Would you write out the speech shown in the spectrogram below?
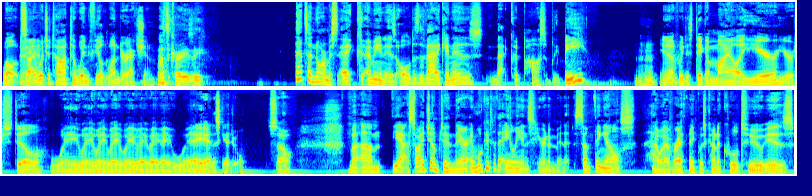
Well, sorry, Wichita to Winfield, one direction. That's crazy. That's enormous. It c- I mean, as old as the Vatican is, that could possibly be. Mm-hmm. You know, if we just dig a mile a year, you're still way, way, way, way, way, way, way, way, way ahead of schedule. So, but um, yeah. So I jumped in there, and we'll get to the aliens here in a minute. Something else, however, I think was kind of cool too is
